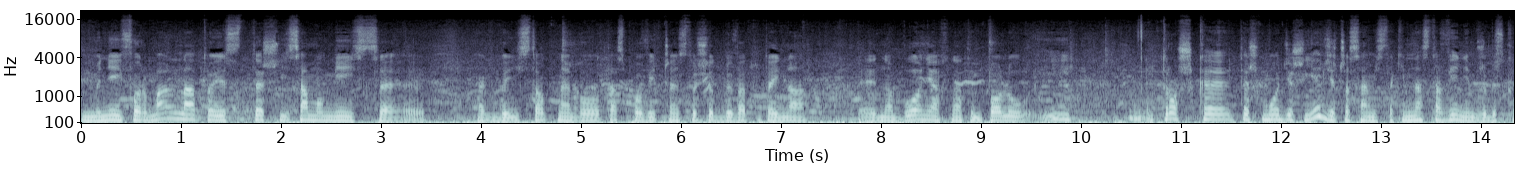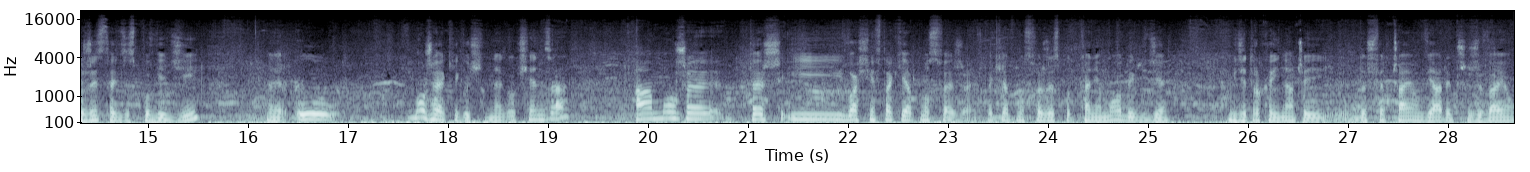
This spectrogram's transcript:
mniej formalna to jest też i samo miejsce e, jakby istotne, bo ta spowiedź często się odbywa tutaj na, e, na błoniach, na tym polu i troszkę też młodzież jedzie czasami z takim nastawieniem, żeby skorzystać ze spowiedzi e, u może jakiegoś innego księdza, a może też i właśnie w takiej atmosferze, w takiej atmosferze spotkania młodych, gdzie, gdzie trochę inaczej doświadczają wiary, przeżywają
